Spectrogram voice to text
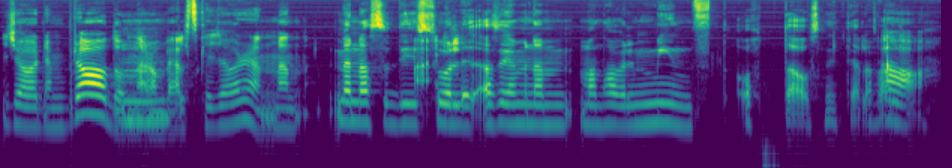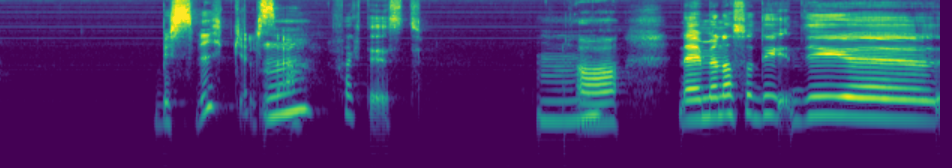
gör den bra då Mm. när de väl ska göra den. Men Men alltså det är så lite, alltså jag menar man har väl minst åtta avsnitt i alla fall. ja, besvikelse. Mm, faktiskt. Ja, nej men alltså det, det,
